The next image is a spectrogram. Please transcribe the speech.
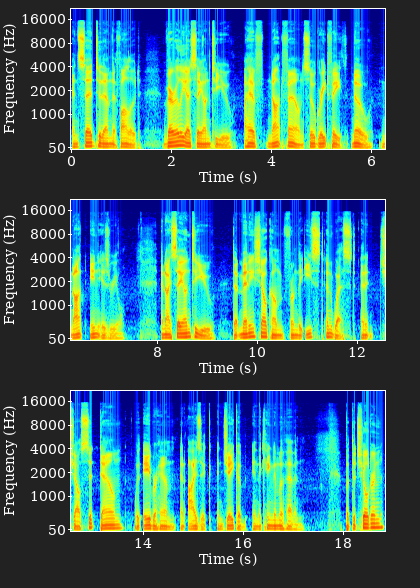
and said to them that followed, Verily I say unto you, I have not found so great faith, no, not in Israel. And I say unto you, that many shall come from the east and west, and it shall sit down with Abraham and Isaac and Jacob in the kingdom of heaven. But the children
